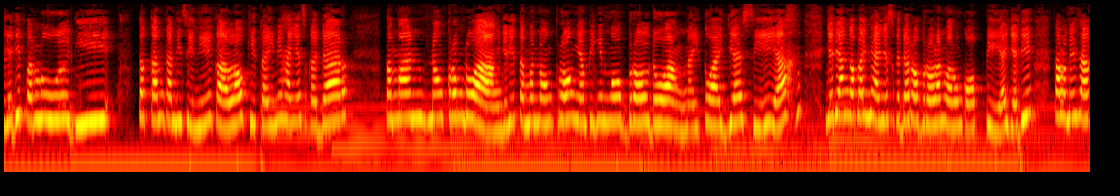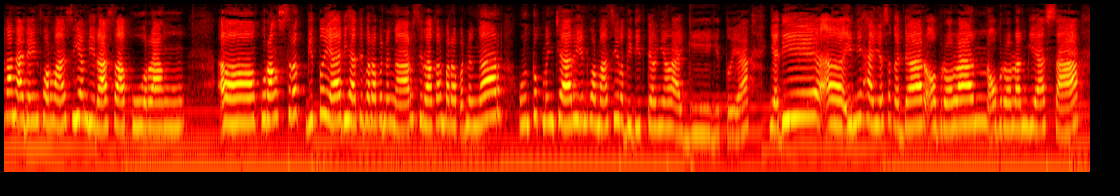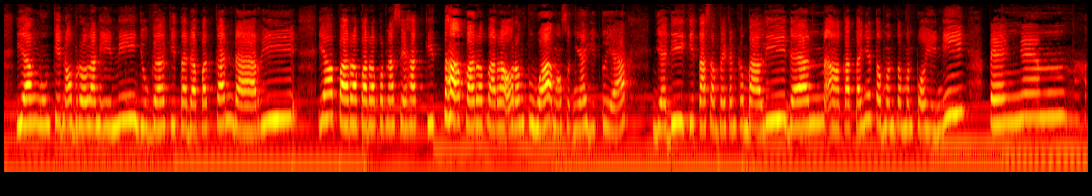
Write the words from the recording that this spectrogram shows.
jadi perlu ditekankan di sini kalau kita ini hanya sekedar teman nongkrong doang. Jadi teman nongkrong yang pingin ngobrol doang. Nah, itu aja sih ya. Jadi anggaplah ini hanya sekedar obrolan warung kopi ya. Jadi kalau misalkan ada informasi yang dirasa kurang uh, kurang seret gitu ya di hati para pendengar, silakan para pendengar untuk mencari informasi lebih detailnya lagi gitu ya. Jadi uh, ini hanya sekedar obrolan-obrolan biasa yang mungkin obrolan ini juga kita dapatkan dari ya para para penasehat kita, para para orang tua maksudnya gitu ya. Jadi kita sampaikan kembali dan uh, katanya teman-teman po ini pengen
